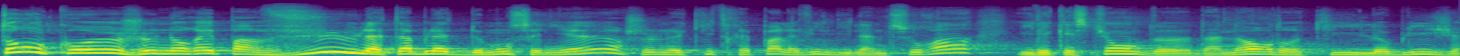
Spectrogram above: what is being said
Tant que je n'aurai pas vu la tablette de Monseigneur, je ne quitterai pas la ville d'Inansura. Il est question d'un ordre qui l'oblige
